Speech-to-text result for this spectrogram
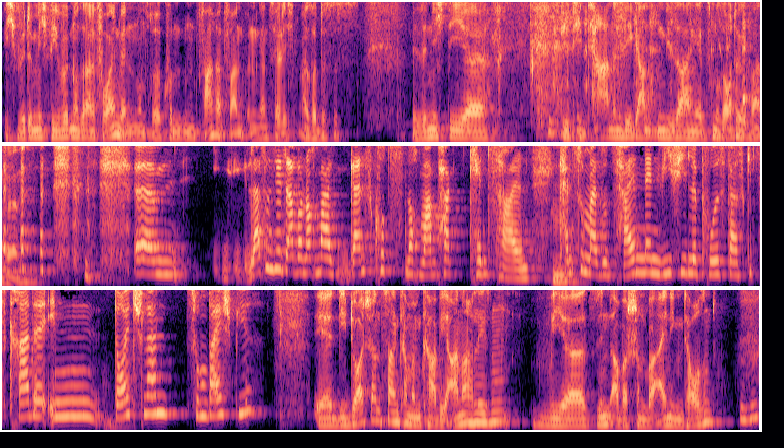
Ich würde mich, wir würden uns alle freuen, wenn unsere Kunden Fahrrad fahren würden, ganz ehrlich. Also das ist, wir sind nicht die, die Titanen-Giganten, die sagen, jetzt muss Auto gefahren werden. ähm Lass uns jetzt aber noch mal ganz kurz noch mal ein paar Kennzahlen. Hm. Kannst du mal so Zahlen nennen, wie viele Polestars gibt es gerade in Deutschland zum Beispiel? Äh, die Deutschlandzahlen kann man im KBA nachlesen. Wir sind aber schon bei einigen tausend. Mhm.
